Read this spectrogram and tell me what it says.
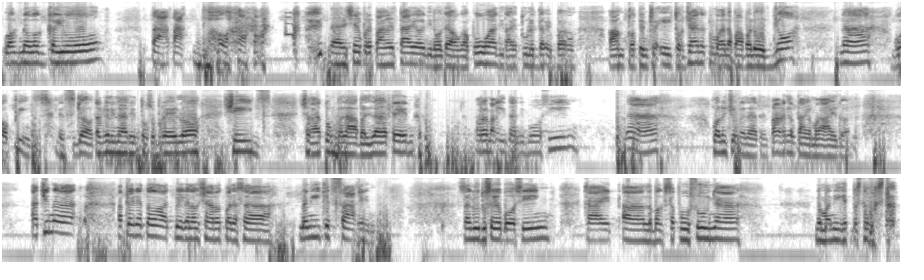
huwag na huwag kayo tatakbo. Dahil syempre pangit tayo, hindi naman tayo kapuhan, hindi tayo tulad ng ibang um, content creator dyan at mga napapanood nyo na guwapings. Let's go. Tanggalin natin itong sombrero, shades, saka itong balabal natin para makita ni Bossing na kung ano tsura natin. Pangit lang tayo mga idol. At yun na nga, after na to, at mega lang shoutout pala sa nanikit sa akin. Saludo sa'yo, Bossing. Kahit uh, labag sa puso niya, na manikit basta-basta.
